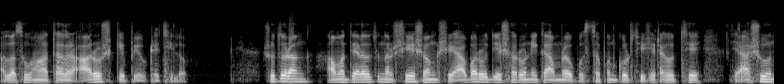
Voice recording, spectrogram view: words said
আল্লাহ সুহামতাল্লাহর আরশ কেঁপে উঠেছিল। সুতরাং আমাদের আলোচনার শেষ অংশে আবারও যে স্মরণিকা আমরা উপস্থাপন করছি সেটা হচ্ছে যে আসুন,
